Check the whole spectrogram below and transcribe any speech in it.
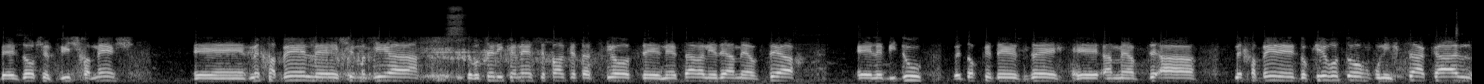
באזור של כביש 5. מחבל שמגיע, שרוצה להיכנס לפארק התעשיות, נעצר על ידי המאבטח לבידוק, ותוך כדי זה המחבל דוקר אותו, הוא נפצע קל,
